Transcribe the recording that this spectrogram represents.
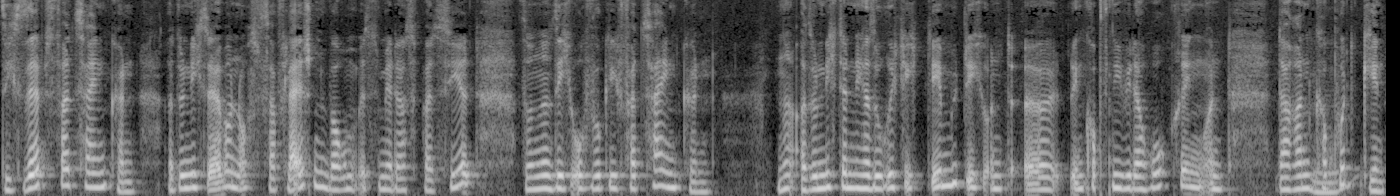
Sich selbst verzeihen können. Also nicht selber noch zerfleischen, warum ist mir das passiert, sondern sich auch wirklich verzeihen können. Ne? Also nicht dann ja so richtig demütig und äh, den Kopf nie wieder hochkriegen und daran kaputt gehen.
